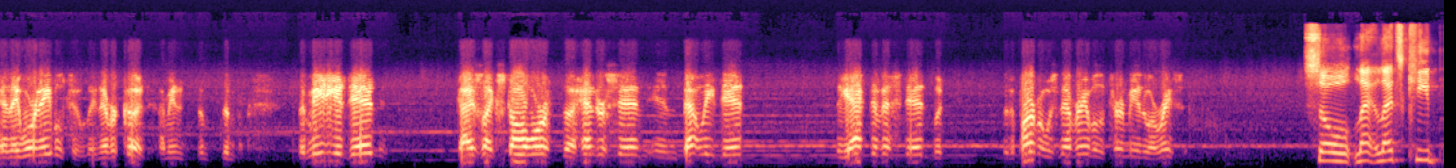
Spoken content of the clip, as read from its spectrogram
And they weren't able to. They never could. I mean, the, the, the media did. Guys like Stallworth, uh, Henderson, and Bentley did the activists did, but the department was never able to turn me into a racist. So let, let's keep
